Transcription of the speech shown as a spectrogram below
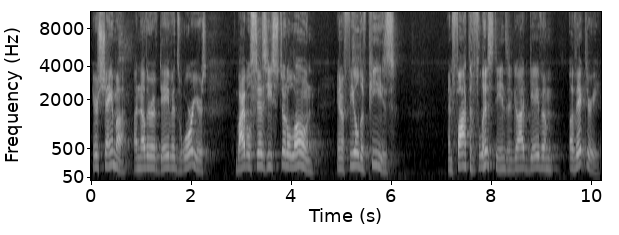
Here's Shammah, another of David's warriors. The Bible says he stood alone in a field of peas and fought the Philistines, and God gave him a victory.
